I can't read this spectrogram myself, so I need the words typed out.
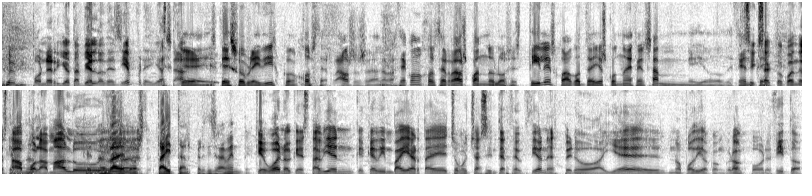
poner yo también lo de siempre, ya es está. que, es que eso Brady con ojos cerrados. O sea, lo hacía con ojos cerrados cuando los Steelers jugaban contra ellos con una defensa medio decente. Sí, exacto, cuando estaba no- Polamalu Que no es la de los Titans, precisamente. Que bueno, que está bien que Kevin Bayard haya hecho muchas intercepciones, pero ayer no podía con Gronk, pobrecito.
